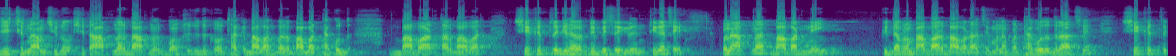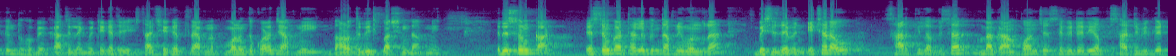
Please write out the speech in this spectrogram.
লিস্টের নাম ছিল, সেটা আপনার বা আপনার বংশ যদি কেউ থাকে, বাবার বা বাবার ঠাকুর, বাবার তার বাবার, সেক্ষেত্রে কিন্তু আপনি বেঁচে গেলেন, ঠিক আছে? মানে আপনার বাবার নেই, কিন্তু আপনার বাবার বাবার আছে মানে আপনার ঠাকুরদাদার আছে, সেক্ষেত্রে কিন্তু হবে, কাজে লাগবে, ঠিক আছে? তাই সেক্ষেত্রে আপনার প্রমাণিত করে যে আপনি ভারতেরই বাসিন্দা আপনি। রেশন কার্ড রেশন কার্ড থাকলে কিন্তু আপনি বন্ধুরা বেশি যাবেন। এছাড়াও সার্কেল অফিসার বা গ্রাম panchayat secretary of certificate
